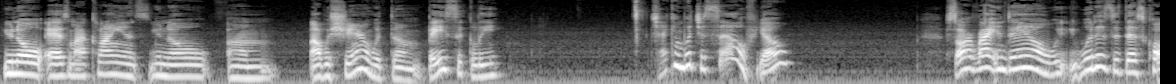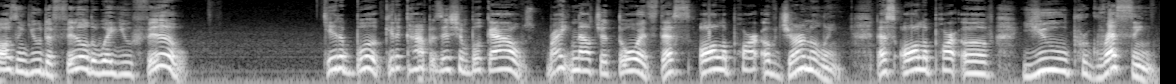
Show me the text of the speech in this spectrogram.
you know, as my clients, you know, um, I was sharing with them basically checking with yourself, yo. Start writing down what is it that's causing you to feel the way you feel. Get a book, get a composition book out, writing out your thoughts. That's all a part of journaling. That's all a part of you progressing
